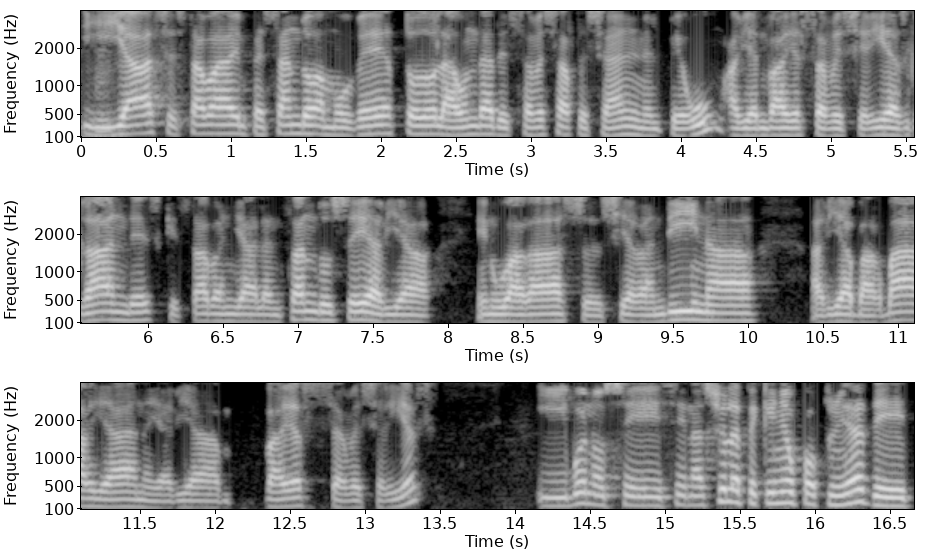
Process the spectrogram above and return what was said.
y ya se estaba empezando a mover toda la onda de cerveza artesanal en el Perú. Habían varias cervecerías grandes que estaban ya lanzándose. Había en Huaraz eh, Sierra Andina, había Barbarian, y había varias cervecerías. Y bueno, se, se nació la pequeña oportunidad de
